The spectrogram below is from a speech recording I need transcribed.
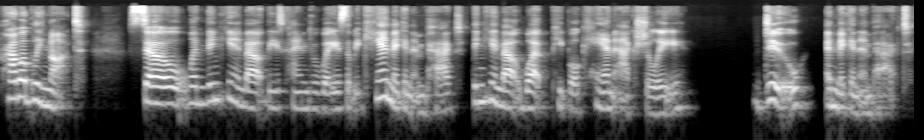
Probably not. So when thinking about these kinds of ways that we can make an impact, thinking about what people can actually do and make an impact.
